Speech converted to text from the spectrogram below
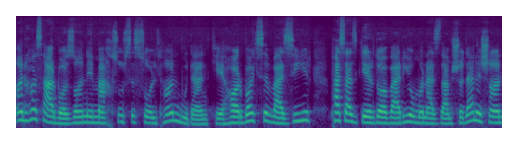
آنها سربازان مخصوص سلطان بودند که هارباکس وزیر پس از گردآوری و منظم شدنشان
